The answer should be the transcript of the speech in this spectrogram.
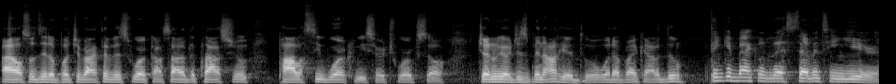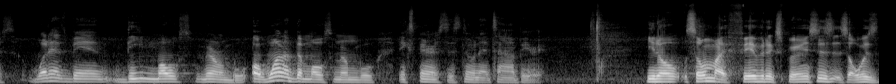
I also did a bunch of activist work outside of the classroom, policy work, research work. So generally, I've just been out here doing whatever I got to do. Thinking back over that 17 years, what has been the most memorable, or one of the most memorable experiences during that time period? You know, some of my favorite experiences is always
